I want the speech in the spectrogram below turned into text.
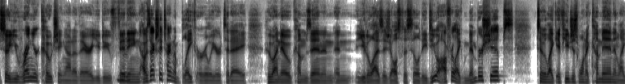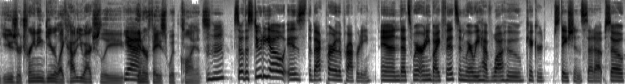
so you run your coaching out of there. You do fitting. I was actually talking to Blake earlier today, who I know comes in and, and utilizes y'all's facility. Do you offer like memberships to like if you just want to come in and like use your training gear? Like how do you actually Yeah. interface with clients? So the studio is the back part of the property, and that's where Ernie Bike fits and where we have Wahoo KICKR stations set up. So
